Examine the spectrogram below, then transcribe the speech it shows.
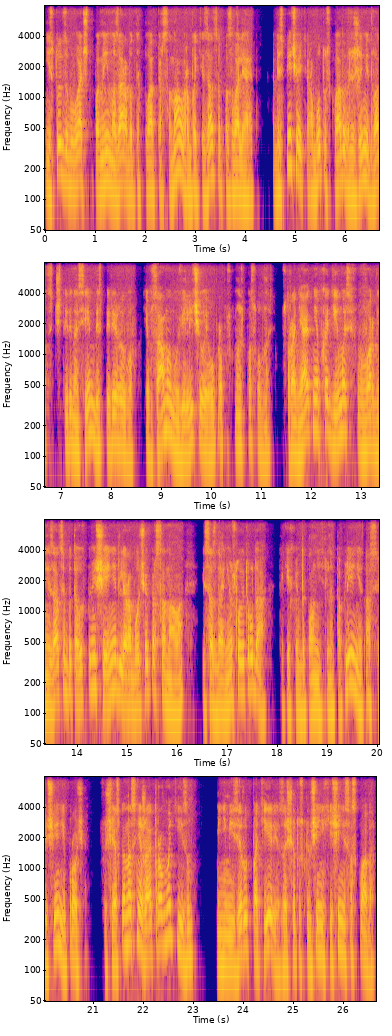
Не стоит забывать, что помимо заработных плат персонала, роботизация позволяет обеспечивать работу склада в режиме 24 на 7 без перерывов, тем самым увеличивая его пропускную способность. Устраняет необходимость в организации бытовых помещений для рабочего персонала и создании условий труда, таких как дополнительное отопление, освещение и прочее. Существенно снижает травматизм, минимизируют потери за счет исключения хищений со склада,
